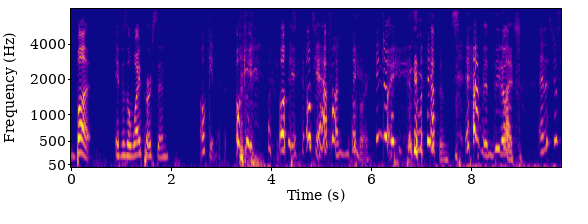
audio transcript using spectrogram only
But if it's a white person, okay, better. Okay, okay, okay, have fun. don't worry Enjoy. It happens it happens, you know. life And it's just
